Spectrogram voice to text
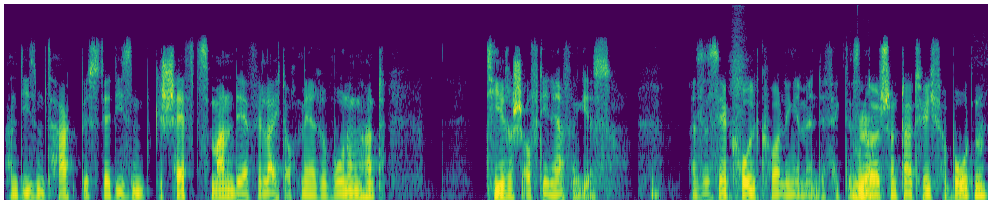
an diesem Tag bist, der diesem Geschäftsmann, der vielleicht auch mehrere Wohnungen hat, tierisch auf die Nerven gehst. Also es ist ja Cold Calling im Endeffekt. Das ist ja. in Deutschland natürlich verboten.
